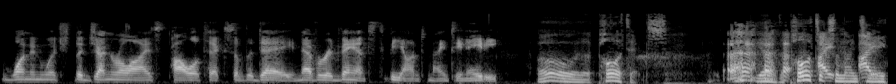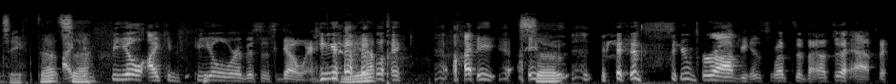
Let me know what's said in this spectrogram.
one in which the generalized politics of the day never advanced beyond 1980. Oh, the politics. yeah, the politics I- of 1980. That's I uh, can feel, I can feel where this is going. Yep. like, I, So- it's, it's super obvious what's about to happen.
